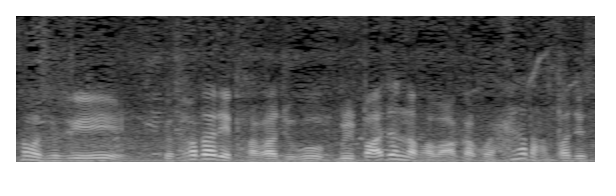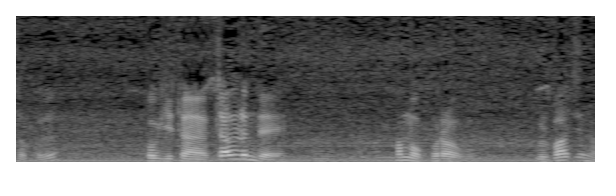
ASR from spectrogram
형아, 저기, 그 사다리 봐가지고 물 빠졌나 봐봐. 아까 거기 하나도 안 빠져있었거든? 거기 있잖아요. 자른데. 한번 보라고. 물 빠지나.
